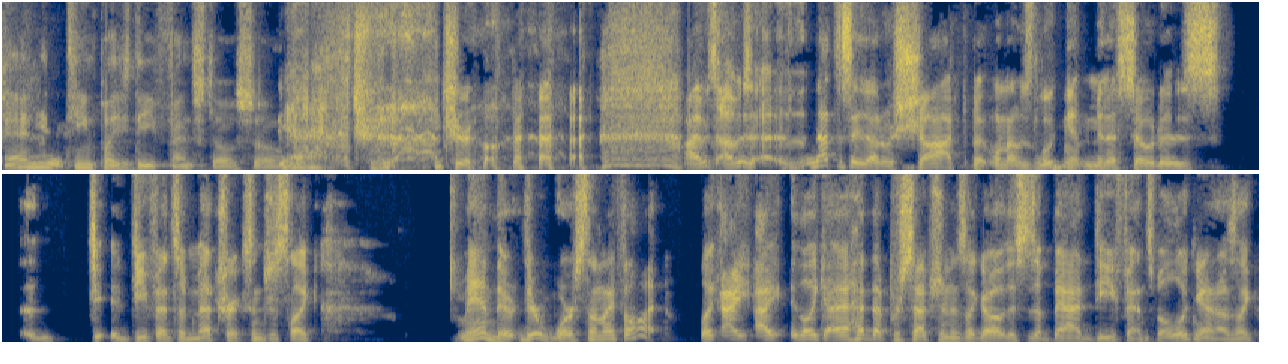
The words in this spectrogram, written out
and your team plays defense though, so yeah, true, true. I was, I was uh, not to say that I was shocked, but when I was looking at Minnesota's uh, d- defensive metrics and just like, man, they're they're worse than I thought. Like I, I like I had that perception as like, oh, this is a bad defense, but looking at it, I was like,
